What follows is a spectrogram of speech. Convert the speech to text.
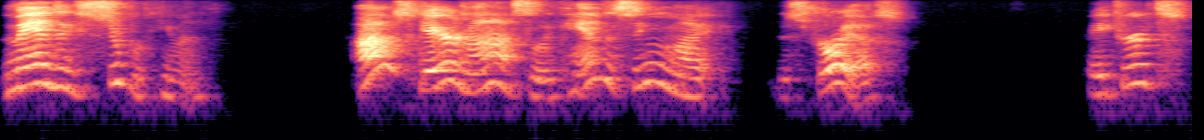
The man's a superhuman. I'm scared, honestly. Kansas City might destroy us. Patriots?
